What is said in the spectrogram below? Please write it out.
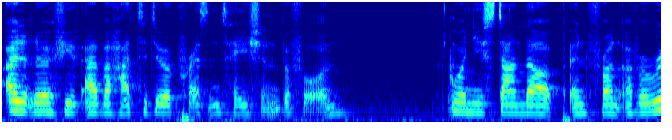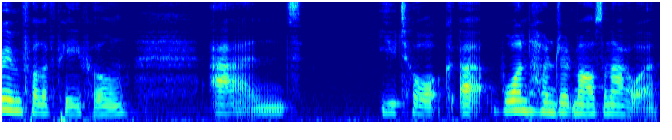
I don't know if you've ever had to do a presentation before, when you stand up in front of a room full of people and you talk at 100 miles an hour.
